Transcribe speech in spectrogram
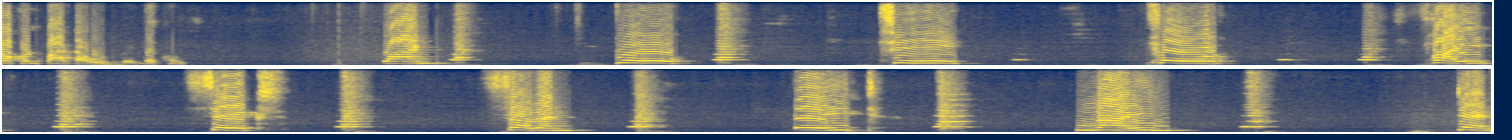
তখন পাটা উঠবে, দেখুন। One two three four five six seven eight nine ten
